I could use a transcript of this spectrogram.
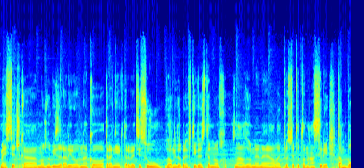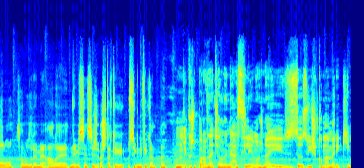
mestečka možno vyzerali rovnako, teda niektoré veci sú veľmi dobre v tých westernoch znázornené, ale proste toto násilie tam bolo, samozrejme, ale nemyslím si, že až také signifikantné. Hm, akože porovnateľné násilie možno aj so zvýškom Ameriky.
